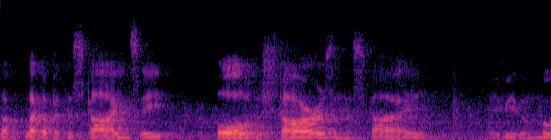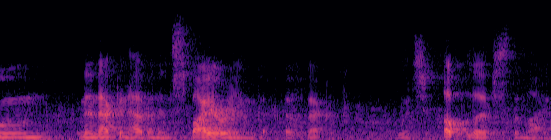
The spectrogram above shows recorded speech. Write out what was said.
look, look up at the sky and see all of the stars in the sky, maybe the moon, and then that can have an inspiring effect which uplifts the mind.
